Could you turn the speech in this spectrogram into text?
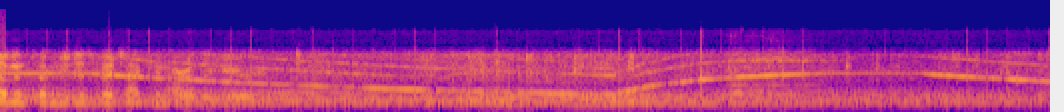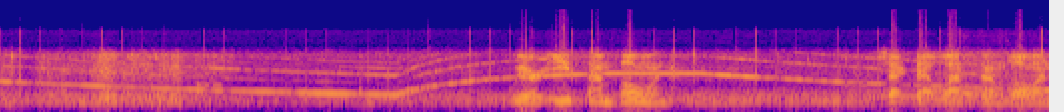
Howland. Eleven seventy dispatch. I can hardly hear. We are east on Bowen. Check that west on Bowen.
